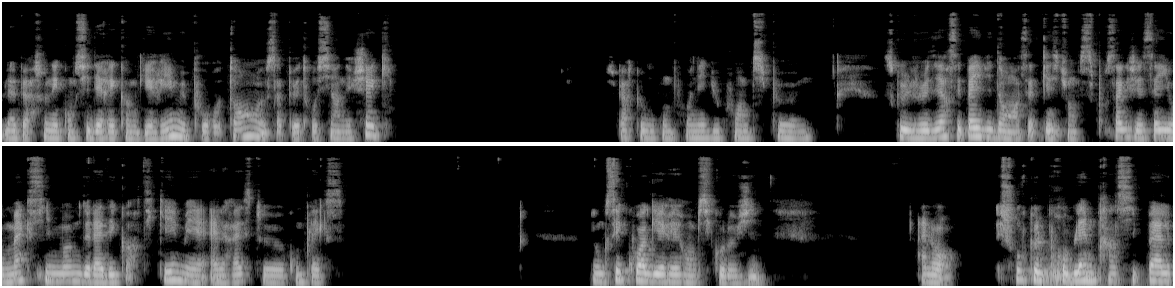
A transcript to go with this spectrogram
la personne est considérée comme guérie, mais pour autant, ça peut être aussi un échec. J'espère que vous comprenez du coup un petit peu ce que je veux dire. C'est pas évident hein, cette question. C'est pour ça que j'essaye au maximum de la décortiquer, mais elle reste euh, complexe. Donc c'est quoi guérir en psychologie? Alors, je trouve que le problème principal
